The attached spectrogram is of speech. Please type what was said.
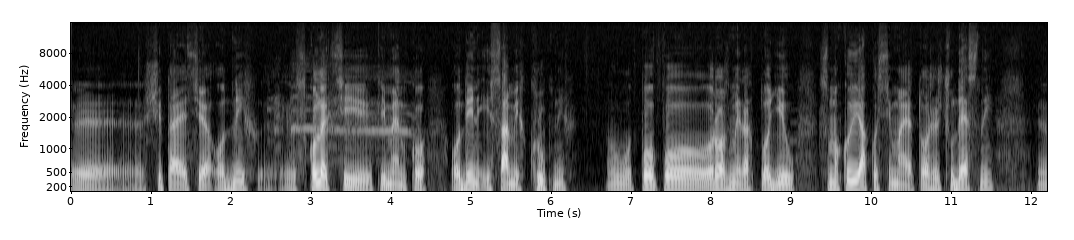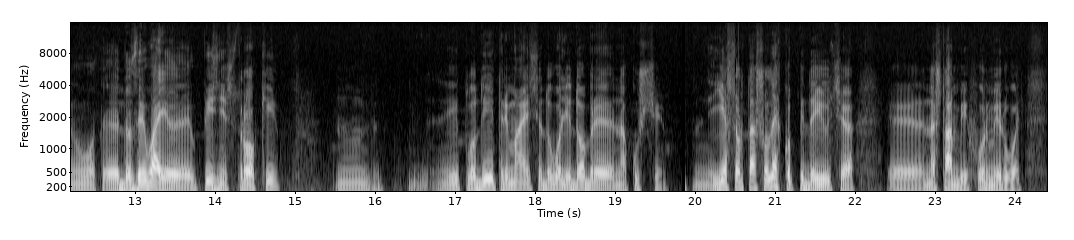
е, вважається одних е, з колекції Кліменко один із самих крупних. Ну, от, по, по розмірах плодів. Смакові якості має теж чудесний. Е, От, е, дозріває в пізні строки. І плоди тримаються доволі добре на кущі. Є сорта, що легко піддаються е, на штамбі формувати е,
